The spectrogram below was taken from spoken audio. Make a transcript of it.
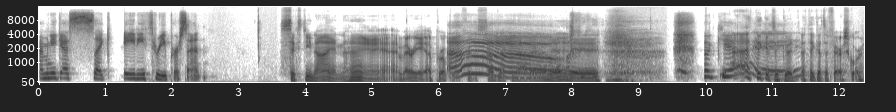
I'm gonna guess like 83 percent. 69. Hey, very appropriate for the subject matter. Oh. Hey. Okay, I think it's a good. I think that's a fair score.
